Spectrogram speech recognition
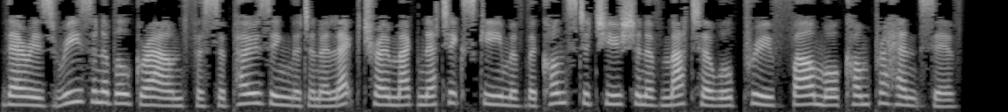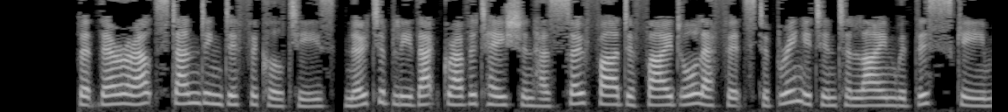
There is reasonable ground for supposing that an electromagnetic scheme of the constitution of matter will prove far more comprehensive. But there are outstanding difficulties, notably that gravitation has so far defied all efforts to bring it into line with this scheme,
